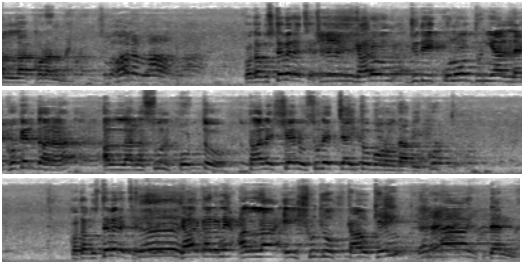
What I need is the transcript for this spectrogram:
আল্লাহ করার নাই। কথা বুঝতে পেরেছে কারণ যদি কোন দুনিয়ার লেখকের দ্বারা আল্লাহ রসুল পড়তো তাহলে সে রসুলের চাইতো বড় দাবি করত। কথা বুঝতে পেরেছে যার কারণে আল্লাহ এই সুযোগ কাউকেই দেন না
